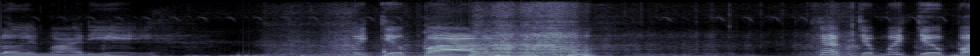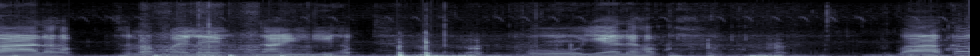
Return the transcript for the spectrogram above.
เลยหมายนี้ ไม่เจอปลาแล้วครับโอ้แทบจะไม่เจอปลาแล้วครับสำหรับไม่เลยไหนนี้ครับ โอ้แย่เลยครับ ปลาก็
